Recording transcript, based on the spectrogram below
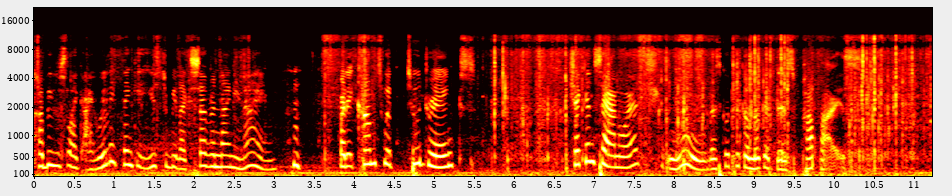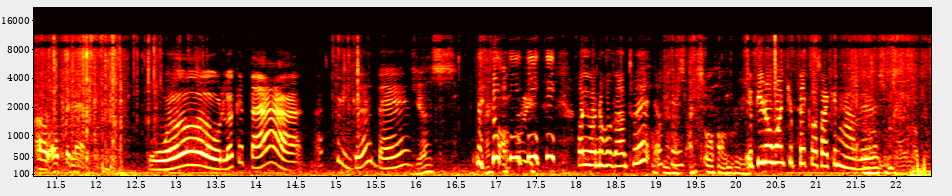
hubby was like i really think it used to be like 7.99 but it comes with two drinks chicken sandwich ooh let's go take a look at this popeyes i'll open it whoa look at that that's pretty good babe Yes. I'm hungry. oh you want to hold on to it Oh, okay yes, I'm so hungry. if you don't want your pickles i can have it it's okay, I love them.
